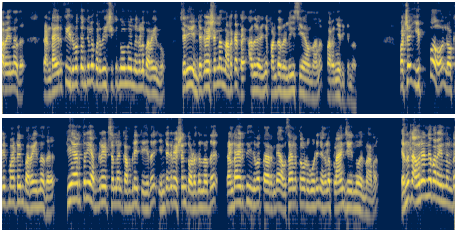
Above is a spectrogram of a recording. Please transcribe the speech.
പറയുന്നത് രണ്ടായിരത്തി ഇരുപത്തഞ്ചിൽ പ്രതീക്ഷിക്കുന്നു എന്ന് നിങ്ങൾ പറയുന്നു. ശരി ഇന്റഗ്രേഷനിലും നടക്കട്ടെ അത് കഴിഞ്ഞ് ഫണ്ട് റിലീസ് ചെയ്യാമെന്നാണ് പറഞ്ഞിരിക്കുന്നത്. പക്ഷേ ഇപ്പോൾ ലോക്കറ്റ് മാർട്ടിൻ പറയുന്നത് ടി ആർ ത്രീ അപ്ഗ്രേഡ്സ് എല്ലാം കംപ്ലീറ്റ് ചെയ്ത് ഇന്റഗ്രേഷൻ തുടങ്ങുന്നത് രണ്ടായിരത്തി ഇരുപത്തി ആറിന്റെ അവസാനത്തോടു കൂടി ഞങ്ങൾ പ്ലാൻ ചെയ്യുന്നു എന്നാണ്. എന്നിട്ട് അവർ തന്നെ പറയുന്നുണ്ട്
